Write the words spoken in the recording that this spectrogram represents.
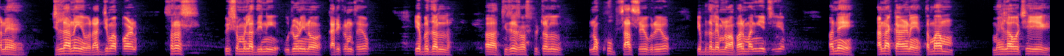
અને જિલ્લા નહીં, રાજ્યમાં પણ સરસ વિશ્વ મહિલા દિનની ઉજવણીનો કાર્યક્રમ થયો. એ બદલ ધીરજ ધીરજ હોસ્પિટલનો ખૂબ સાથ સહયોગ રહ્યો એ બદલ એમનો આભાર માનીએ છીએ અને આના કારણે તમામ મહિલાઓ છે એ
